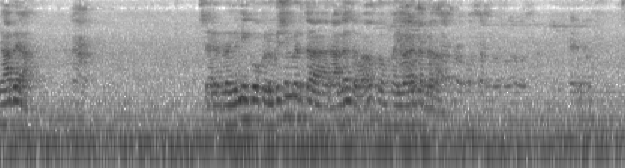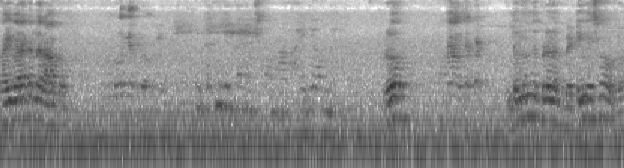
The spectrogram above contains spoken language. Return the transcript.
యాభై సరే బ్రో నేను నీకు ఒక లొకేషన్ పెడతా రాగలుగుతావా? ఒక ఫైవ్ వరకు అట్లా రా. ఫైవ్ వరకు అట్లా రా బ్రో బ్రో ఇంతకుముందు ఇప్పుడు నాకు బెట్టింగ్ వేసావు బ్రో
